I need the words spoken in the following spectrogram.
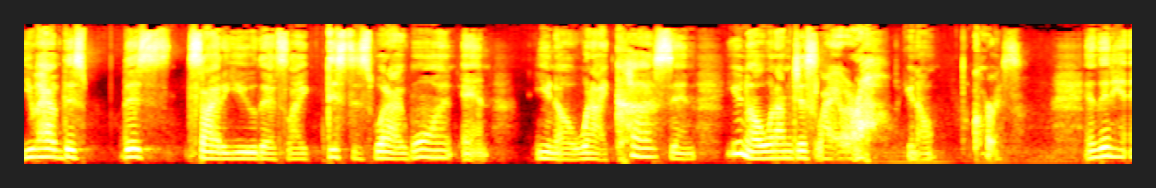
you have this, this side of you that's like, this is what I want. And, you know, when I cuss and, you know, when I'm just like, you know, of course. And then he,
